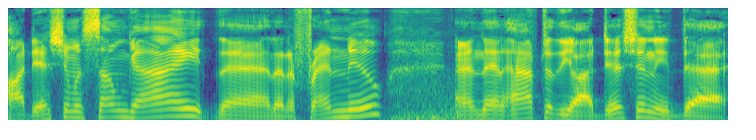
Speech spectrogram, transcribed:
audition with some guy that, that a friend knew, and then after the audition, he uh,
